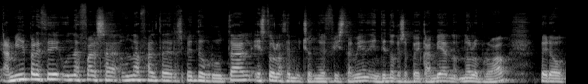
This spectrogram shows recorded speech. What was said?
a mí me parece una, falsa, una falta de respeto brutal. Esto lo hace mucho Netflix también. Entiendo que se puede cambiar, no, lo he probado. Pero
